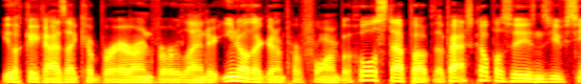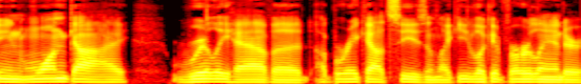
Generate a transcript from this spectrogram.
you look at guys like Cabrera and Verlander, you know they're going to perform, but who will step up? The past couple seasons, you've seen one guy really have a, a breakout season. Like you look at Verlander,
